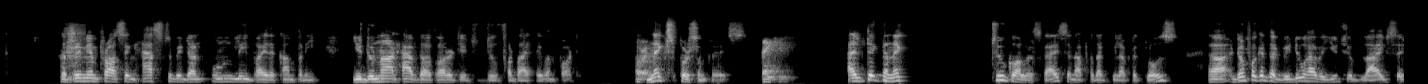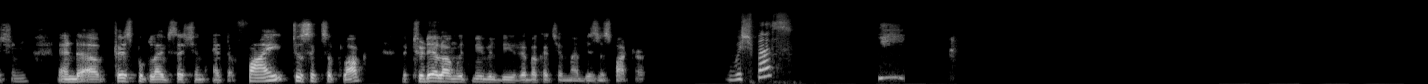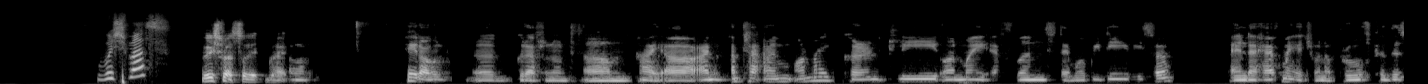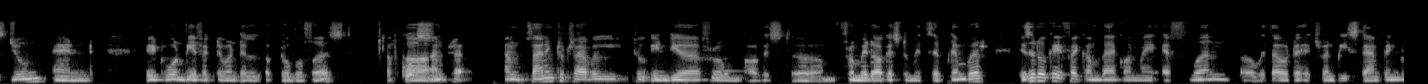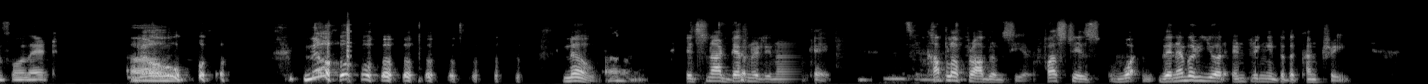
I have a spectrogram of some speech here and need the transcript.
The premium processing has to be done only by the company. You do not have the authority to do for the I-140. All right. Next person, please. Thank you. I'll take the next two callers, guys, and after that we'll have to close. Uh, don't forget that we do have a YouTube live session and a Facebook live session at five to six o'clock. Today, along with me, will be Rebecca Chen, my business partner. Wishpas? Wishwas? Vishwa, so go ahead. Hey Rahul, uh, good afternoon. Um, hi, uh, I'm I'm I'm on my currently on my F1 STEM OPT visa, and I have my H1 approved this June, and it won't be effective until October first. Of course. Uh, I'm tra- I'm planning to travel to India from August um, from mid August to mid September. Is it okay if I come back on my F1 uh, without a H1B stamping before that? No. no. no. Um, it's not definitely not okay. Couple of problems here. First is what whenever you are entering into the country,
